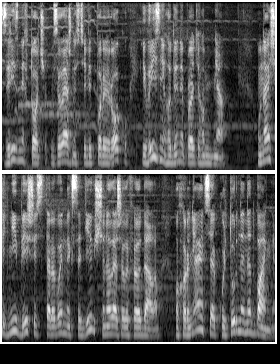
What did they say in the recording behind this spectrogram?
з різних точок, в залежності від пори року і в різні години протягом дня. У наші дні більшість старовинних садів, що належали феодалам, охороняються як культурне надбання,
